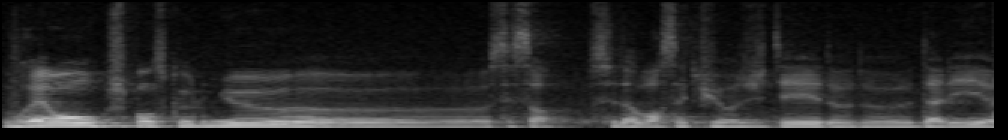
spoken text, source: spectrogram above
Vraiment, je pense que le mieux, c'est ça, c'est d'avoir cette curiosité, d'aller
